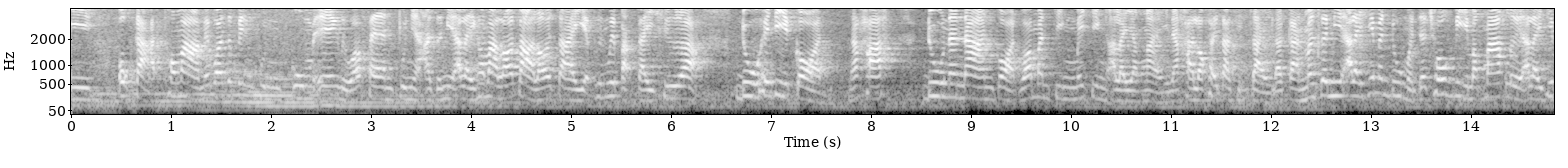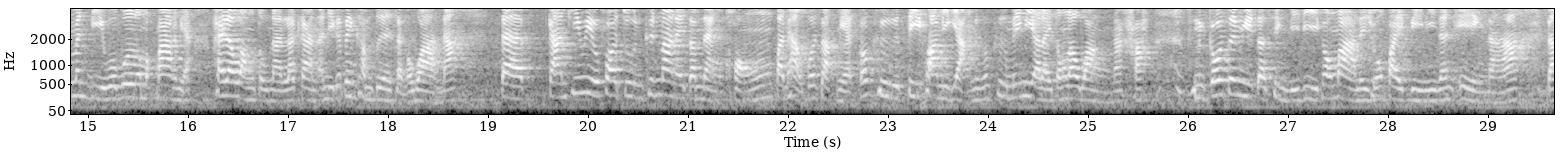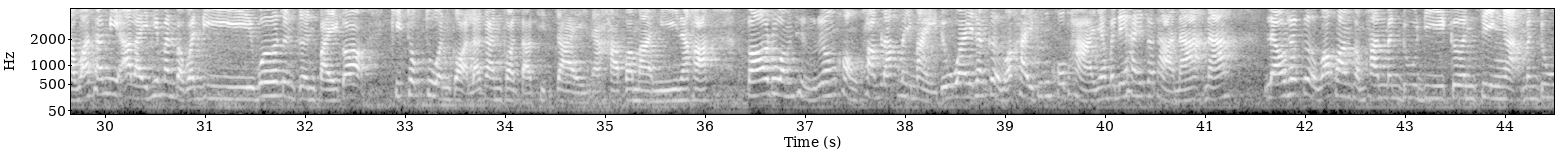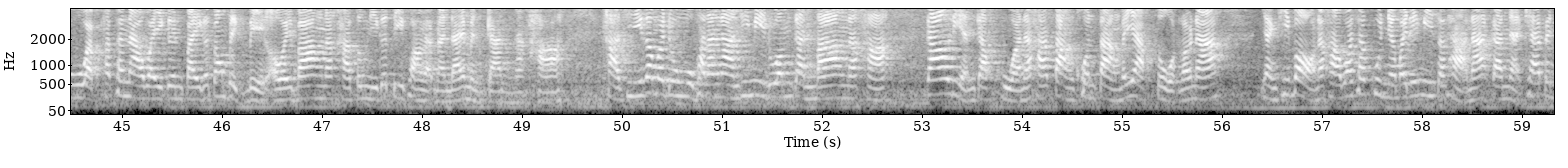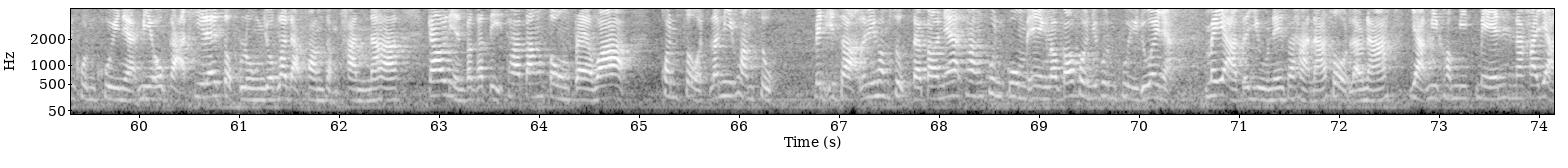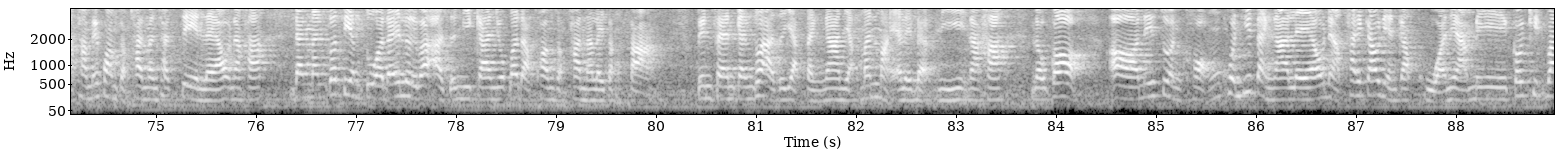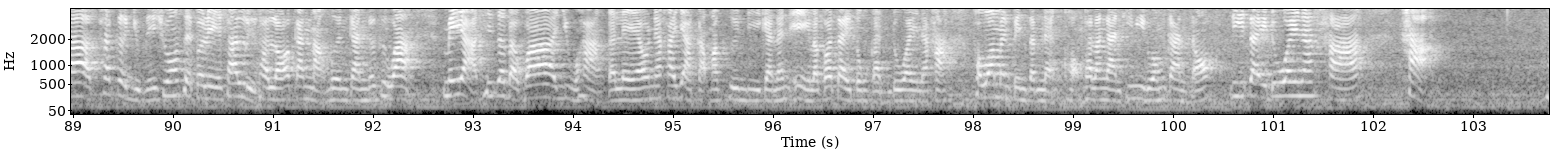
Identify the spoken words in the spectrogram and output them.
โอกาสเข้ามาไม่ว่าจะเป็นคุณกลุ่มเอง หรือว่าแฟนคุณเนี่ยอาจจะมีอะไรเข้ามาล่อตาล่อใจอย่าเพิ่งไปปักใจเชื่อ ดูให้ดีก่อนนะคะ ดูนานๆก่อนว่ามันจริงไม่จริงอะไรยังไงนะคะเราค่อยตัดสินใจละกัน มันจะมีอะไรที่มันดูเหมือนจะโชคดีมากๆเลยอะไรที่มันดีเวอร์มากๆเนี่ยให้ระวังตรงนั้นละกัน อันนี้ก็เป็นคำเตือนจากจักรวาลนะแต่การที่วิวฟอร์จูนขึ้นมาในตำแหน่งของปัญหาอุปสรรคเนี่ยก็คือตีความอีกอย่างหนึ่งก็คือไม่มีอะไรต้องระวังนะคะก็จะมีแต่สิ่งดีๆเข้ามาในช่วงปลายปีนี้นั่นเองนะ แต่ว่าถ้ามีอะไรที่มันแบบว่าดีเวอร์จนเกินไปก็คิดทบทวนก่อนละกันก่อนตัดสินใจนะคะ ประมาณนี้นะคะ ก็รวมถึงเรื่องของความรักใหม่ๆ ด้วย ถ้าเกิดว่าใครเพิ่งคบหายังไม่ได้ให้สถานะนะ แล้วถ้าเกิดว่าความสัมพันธ์มันดูดีเกินจริงอะ่ะ มันดูแบบพัฒนาไวเกินไปก็ต้องเบรกเบรกเอาไว้บ้างนะคะ ตรงนี้ก็ตีความแบบนั้นได้เหมือนกันนะคะ ค่ะทีนี้เรามาดูพลังงานที่มีร่วมกันบ้างนะคะก้าเหรียญกับหัวนะคะ ต่างคนต่างไม่อยากโสดแล้วนะ อย่างที่บอกนะคะ ว่าถ้าคุณยังไม่ได้มีสถานะกันเนี่ยแค่เป็นคนคุยเนี่ยมีโอกาสที่ได้ตกลงยกระดับความสัมพันธ์นะคะเก้าเหรียญปกติถ้าตั้งตรงแปลว่า คนโสดและมีความสุข เป็นอิสระและมีความสุข แต่ตอนนี้ทั้งคุณกลุ่มเองแล้วก็คนที่คุณคุยด้วยเนี่ยไม่อยากจะอยู่ในสถานะโสดแล้วนะ อยากมีคอมมิชเมนต์นะคะ อยากทำให้ความสัมพันธ์มันชัดเจนแล้วนะคะ ดังนั้นก็เตรียมตัวได้เลยว่าอาจจะมีการยกระดับความสัมพันธ์อะไรต่างๆ เป็นแฟนกันก็อาจจะอยากแต่งงานอยากมั่นหมายอะไรแบบนี้นะคะ แล้วก็ในส่วนของคนที่แต่งงานแล้วเนี่ยไพ่เก้าเหรียญกับหัวเนี่ยเมย์ก็คิดว่าถ้าเกิดอยู่ในช่วง separation หรือทะเลาะกันหมางเมินกันก็คือว่าไม่อยากที่จะแบบว่าอยู่ห่างกันแล้วนะคะ อยากกลับมาคืนดีกันนั่นเอง แล้วก็ใจตรงกันด้วยนะคะ เพราะว่ามันเป็นตำแหน่งของพลังงานที่มีร่วมกันเนาะดีใจด้วยนะคะค่ะ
